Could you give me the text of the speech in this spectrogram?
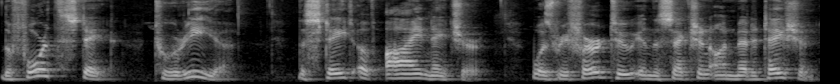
The fourth state, Turiya, the state of I nature, was referred to in the section on meditation,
